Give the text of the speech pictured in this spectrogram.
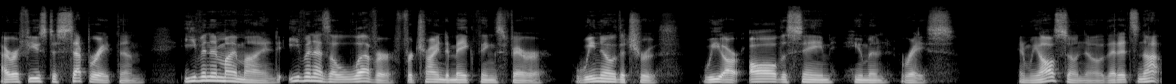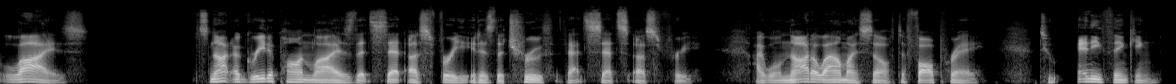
I refuse to separate them, even in my mind, even as a lever for trying to make things fairer. We know the truth. We are all the same human race. And we also know that it's not lies. It's not agreed upon lies that set us free. It is the truth that sets us free. I will not allow myself to fall prey to any thinking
